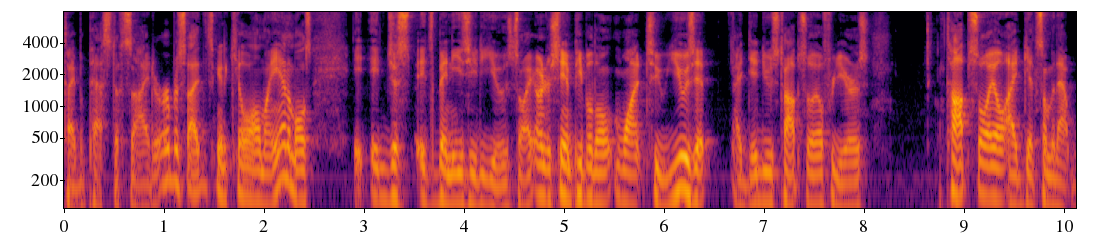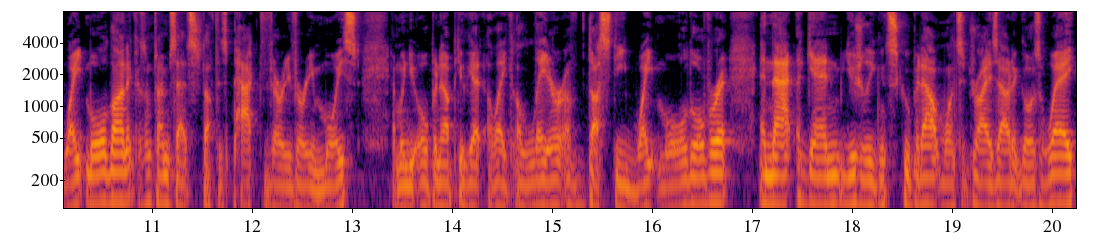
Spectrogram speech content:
type of pesticide or herbicide that's going to kill all my animals. It, it just it's been easy to use. So I understand people don't want to use it. I did use topsoil for years topsoil, I'd get some of that white mold on it because sometimes that stuff is packed very, very moist. And when you open up, you get like a layer of dusty white mold over it. And that, again, usually you can scoop it out. Once it dries out, it goes away.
